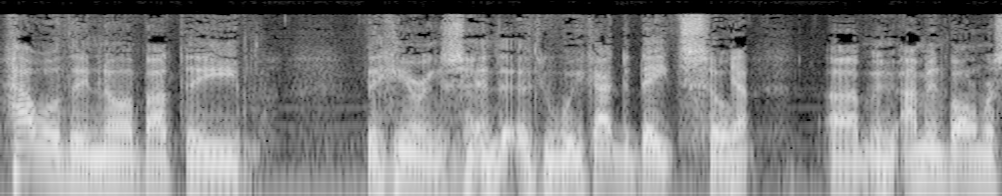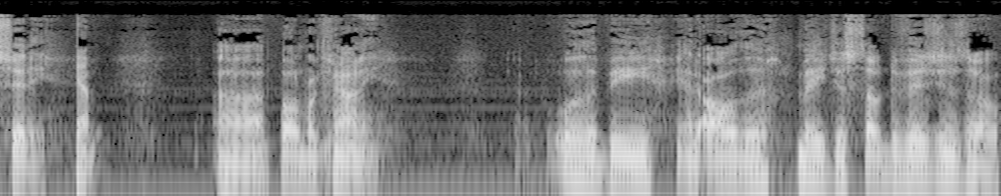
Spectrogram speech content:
How will they know about the the hearings? And uh, we got the dates. So Yep. um, I'm in Baltimore City, Yep. uh, Baltimore County. Will it be in all the major subdivisions, or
